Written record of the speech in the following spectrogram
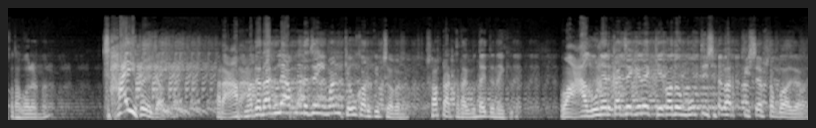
কথা বলেন না। ছাই হয়ে যাবে আর আপনাদের রাখলে আপনাদের যে ইমান কেউ কারও কিছু হবে না। সব টাটকা থাকবে তাই তো নাকি? ও আগুনের কাছে গেলে কে কত মুফতি সাহেব আর পীর সাহেব সব পাওয়া যাবে?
